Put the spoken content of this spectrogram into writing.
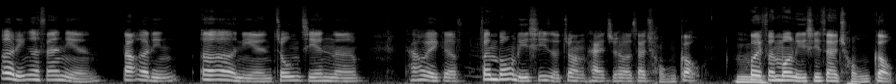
二零二三年到二零二二年中间呢，它会有一个分崩离析的状态，之后再重构，嗯。会分崩离析再重构，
